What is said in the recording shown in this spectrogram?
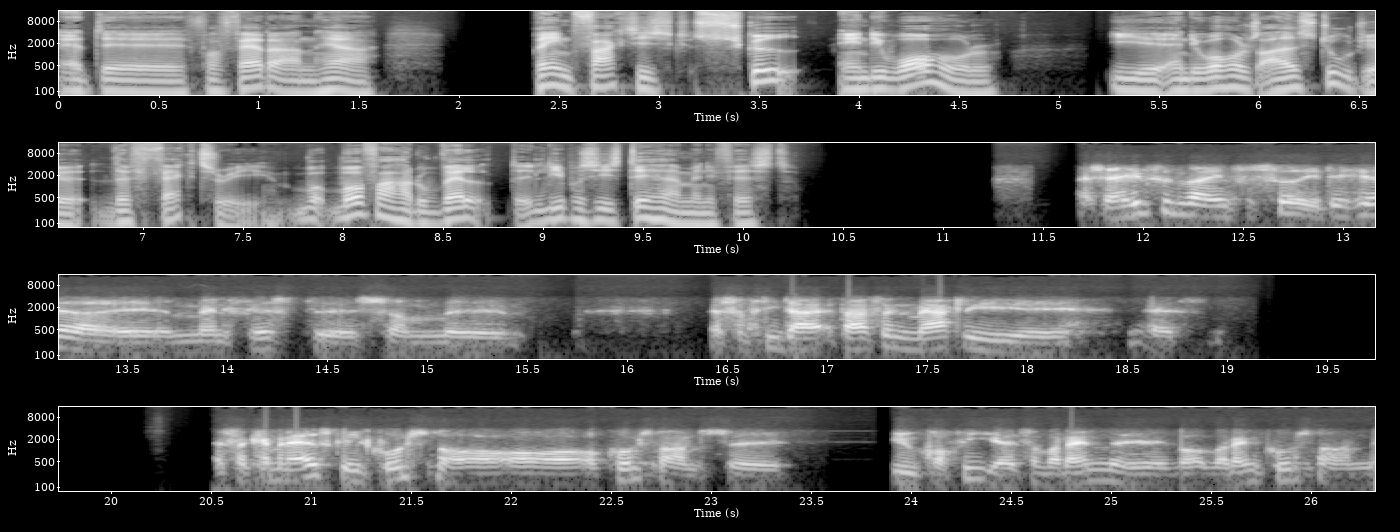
at øh, forfatteren her rent faktisk skød Andy Warhol i øh, Andy Warhols eget studie, The Factory. Hvor, hvorfor har du valgt øh, lige præcis det her manifest? Altså, jeg har hele tiden været interesseret i det her øh, manifest, øh, som, øh, Altså, fordi der, der er sådan en mærkelig... Øh, altså, altså, kan man adskille kunstner og, og, og kunstnerens øh, biografi, altså hvordan, øh, hvordan kunstneren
